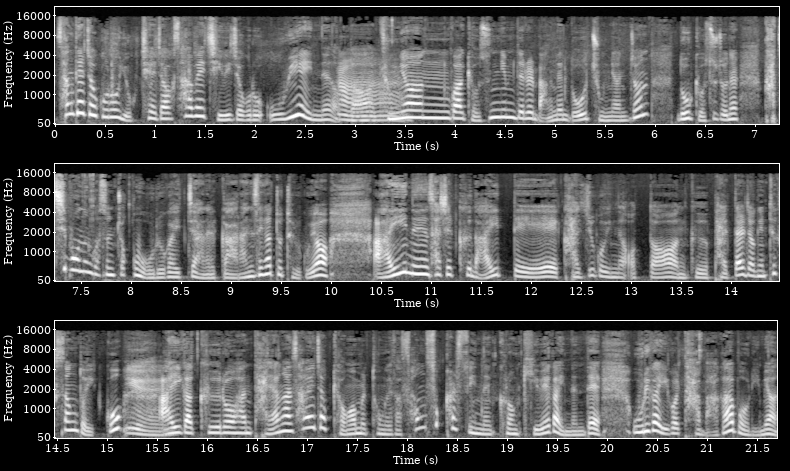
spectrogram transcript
상대적으로 육체적 사회 지위적으로 우위에 있는 어떤 아. 중년과 교수님들을 막는 no 중년 zone, 노교수존을 같이 보는 것은 조금 오류가 있지 않을까라는 생각도 들고요. 아이는 사실 그 나이대에 가지고 있는 어떤 그 발달적인 특성도 있고 예. 아이가 그러한 다양한 사회적 경험을 통해서 성숙할 수 있는 그런 기회가 있는데 우리가 이걸 다 막아버리면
